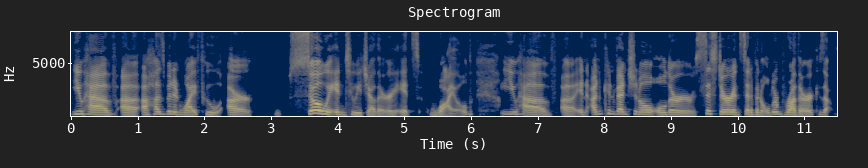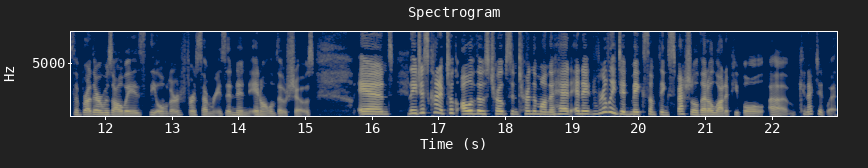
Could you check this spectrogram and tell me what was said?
you have uh, a husband and wife who are so into each other. It's wild. You have uh, an unconventional older sister instead of an older brother because the brother was always the older for some reason in, in all of those shows. And they just kind of took all of those tropes and turned them on the head. And it really did make something special that a lot of people um, connected with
